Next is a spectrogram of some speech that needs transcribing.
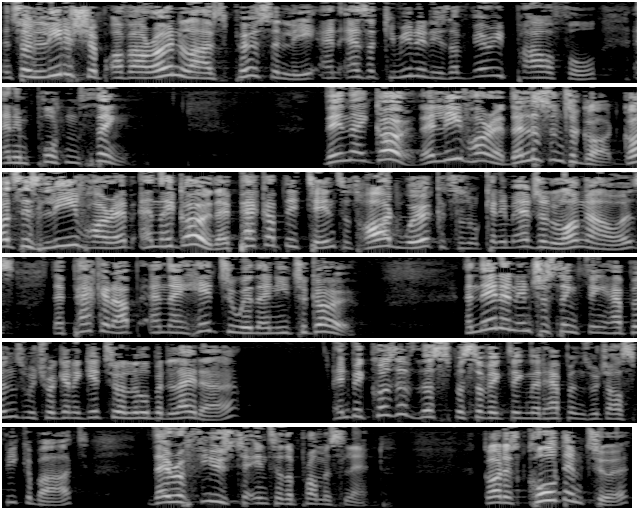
And so leadership of our own lives personally and as a community is a very powerful and important thing. Then they go. They leave Horeb. They listen to God. God says, leave Horeb, and they go. They pack up their tents. It's hard work. It's, can imagine long hours. They pack it up and they head to where they need to go. And then an interesting thing happens, which we're going to get to a little bit later. And because of this specific thing that happens, which I'll speak about, they refuse to enter the promised land. God has called them to it,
